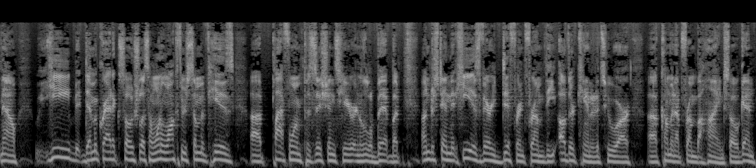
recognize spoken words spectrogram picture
Now, he, Democratic Socialist, I want to walk through some of his uh, platform positions here in a little bit, but understand that he is very different from the other candidates who are uh, coming up from behind. So again,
